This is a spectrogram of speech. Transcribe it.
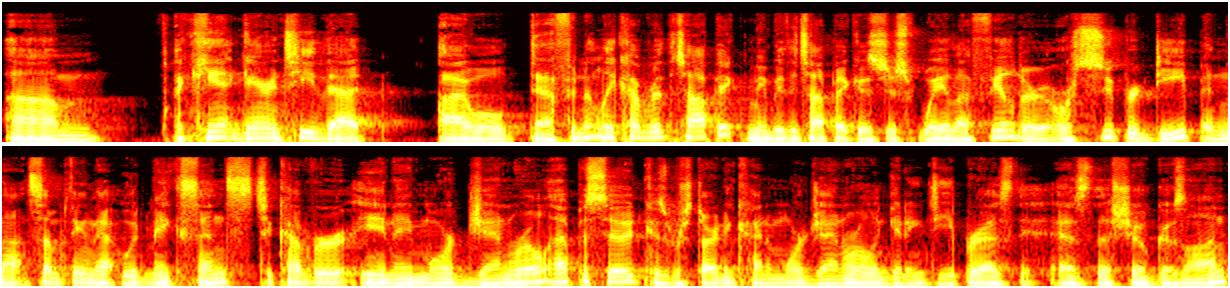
Um, i can't guarantee that I will definitely cover the topic. Maybe the topic is just way left field or, or super deep and not something that would make sense to cover in a more general episode because we're starting kind of more general and getting deeper as the, as the show goes on.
